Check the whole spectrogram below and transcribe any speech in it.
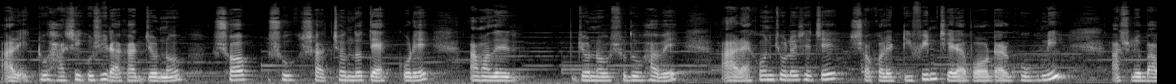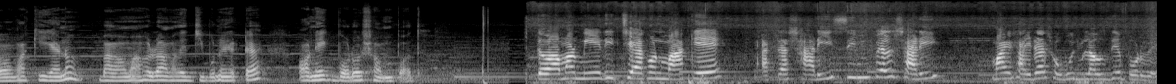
আর একটু হাসি খুশি রাখার জন্য সব সুখ স্বাচ্ছন্দ্য ত্যাগ করে আমাদের জন্য শুধু ভাবে। আর এখন চলে এসেছে সকালের টিফিন ছেঁড়া পরোটার ঘুগনি। আসলে বাবা মা কি জানো? বাবা মা হলো আমাদের জীবনের একটা অনেক বড় সম্পদ। তো আমার মেয়ে দিচ্ছে এখন মাকে একটা শাড়ি সিম্পল শাড়ি। মা এই শাড়িটা সবুজ ব্লাউজ দিয়ে পরবে।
